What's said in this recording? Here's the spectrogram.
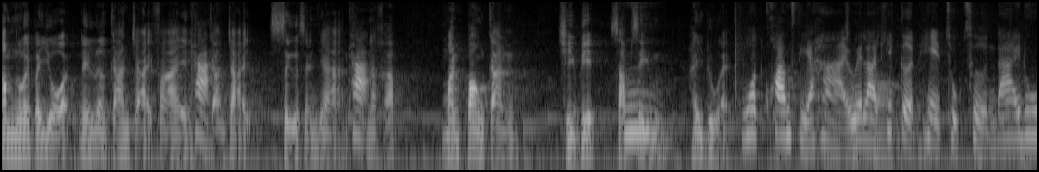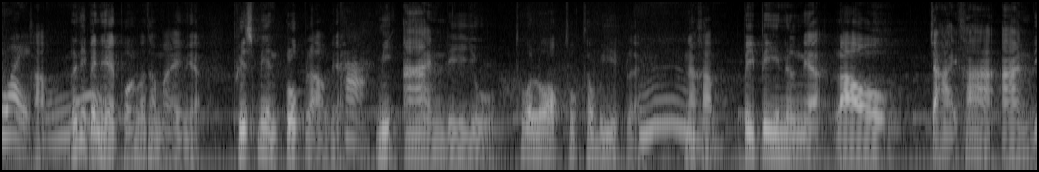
อำนวยประโยชน์ในเรื่องการจ่ายไฟ ค่ะการจ่ายสื่อสัญญาณค่ะนะครับมันป้องกันชีวิตทรัพย์สินอืม ให้ด้วย ลดความเสียหายถูกเวลาต้องที่เกิดเหตุฉุกเฉินได้ด้วยครับอืมและนี่เป็นเหตุผลว่าทำไมเนี่ย พริสเมียนกรุ๊ปเราเนี่ยค่ะมี R&D อยู่ทั่วโลกทุกทวีปเลยอืมนะครับปีปีหนึ่งเนี่ยเราจ่ายค่า R&D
